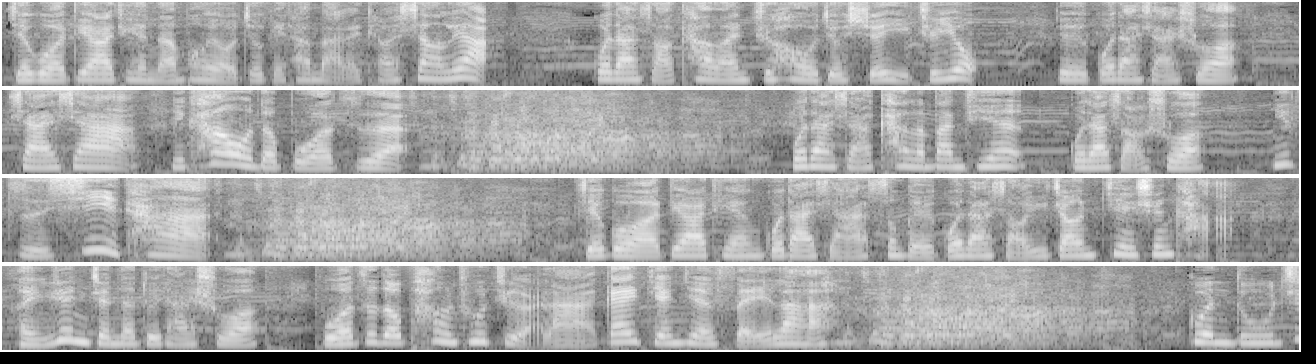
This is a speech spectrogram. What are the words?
结果第二天，男朋友就给她买了一条项链。郭大嫂看完之后就学以致用，对郭大侠说：“霞霞，你看我的脖子。”郭大侠看了半天，郭大嫂说：“你仔细看。”结果第二天，郭大侠送给郭大嫂一张健身卡，很认真的对她说。脖子都胖出褶了，该减减肥了。滚犊子！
